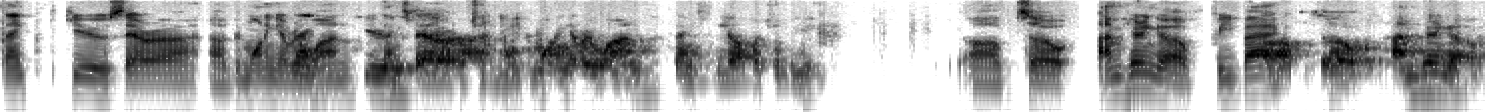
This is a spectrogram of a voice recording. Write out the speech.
Thank you, Sarah. Uh, Good morning, everyone. Thank you, Thanks for the Sarah. opportunity. Good morning, everyone. Thanks for the opportunity. Uh, So I'm hearing a feedback. Uh, So I'm hearing a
